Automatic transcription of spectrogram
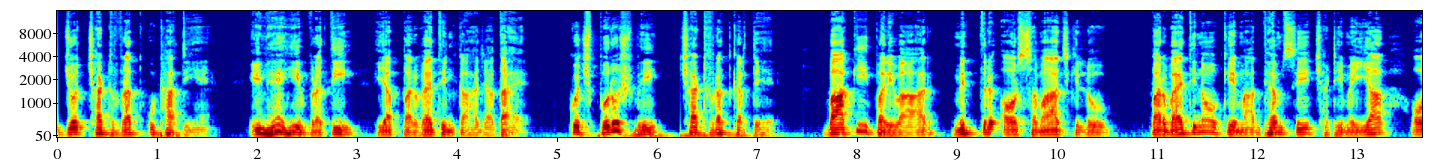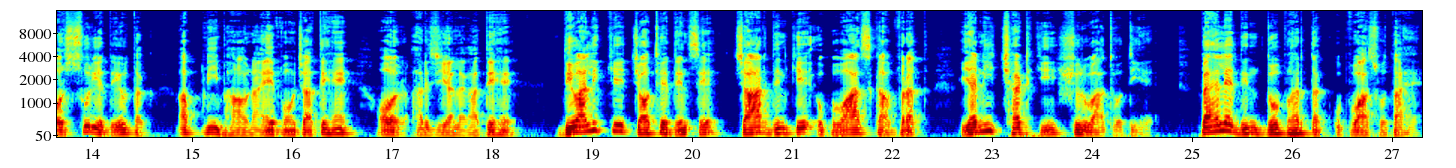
जो छठ व्रत उठाती हैं। इन्हें ही व्रती या परवैतिन कहा जाता है। कुछ पुरुष भी छठ व्रत करते हैं। बाकी परिवार, मित्र और समाज के लोग परवैतिनों के माध्यम से छठी मैया और सूर्य देव तक अपनी भावनाएँ पहुंचाते हैं और अर्जियाँ लगाते हैं। दिवाली के चौथे दिन से चार दिन के उपवास का व्रत, यानी छठ की शुरुआत होती है। पहले दिन दोपहर तक उपवास होता है,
